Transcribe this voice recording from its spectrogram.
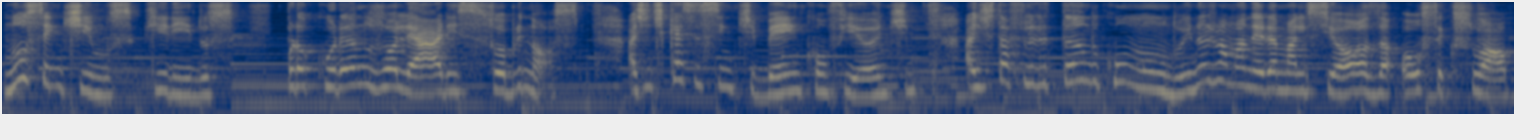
nos sentimos queridos, procurando os olhares sobre nós. A gente quer se sentir bem, confiante, a gente está flertando com o mundo e não de uma maneira maliciosa ou sexual,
